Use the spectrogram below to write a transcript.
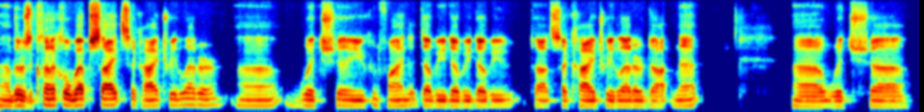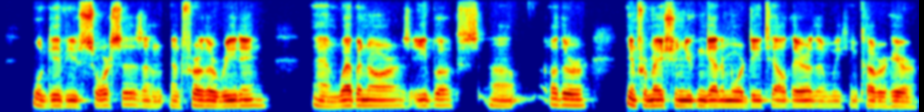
Uh, there's a clinical website, Psychiatry Letter, uh, which uh, you can find at www.psychiatryletter.net, which uh, will give you sources and, and further reading and webinars, ebooks, uh, other information you can get in more detail there than we can cover here.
